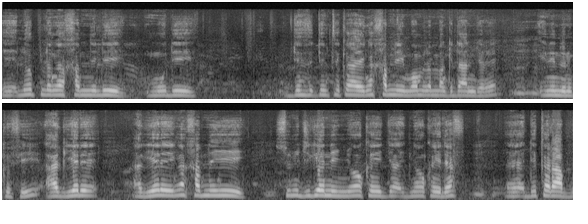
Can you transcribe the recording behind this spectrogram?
Eh, lépp la nga xam ne lii mu di jumtukaay yi nga xam ne moom la mag daan jore mhm. indi nañ ko fii ak yére ak yére yi nga xam ne yii suñu jigéen ñi ñoo koy ñoo koy def mhm. eh, di ko ràbb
